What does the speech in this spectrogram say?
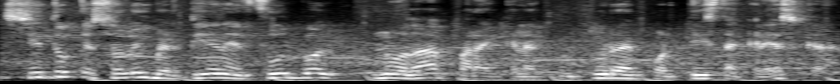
siento que solo invertir en el fútbol no da para que la cultura deportista crezca.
